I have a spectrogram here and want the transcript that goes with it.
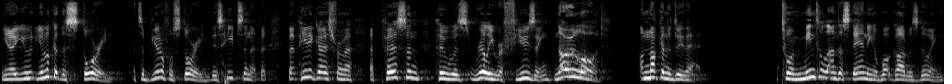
You know, you, you look at the story, it's a beautiful story. There's heaps in it. But, but Peter goes from a, a person who was really refusing, no, Lord, I'm not going to do that, to a mental understanding of what God was doing,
